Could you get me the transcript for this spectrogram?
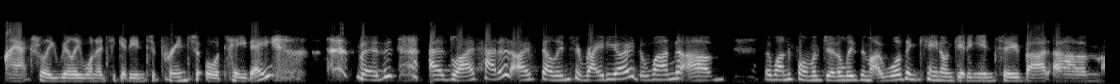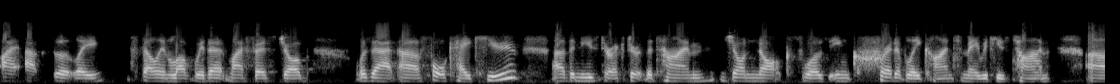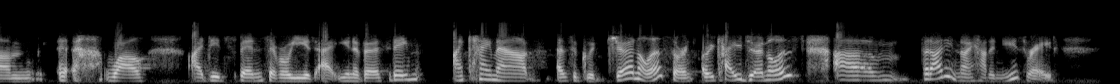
I actually really wanted to get into print or TV, but as life had it, I fell into radio. The one, um, the one form of journalism I wasn't keen on getting into, but um, I absolutely fell in love with it. My first job was at uh, 4KQ. Uh, the news director at the time, John Knox, was incredibly kind to me with his time. Um, while I did spend several years at university, I came out as a good journalist or an okay journalist, um, but I didn't know how to newsread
